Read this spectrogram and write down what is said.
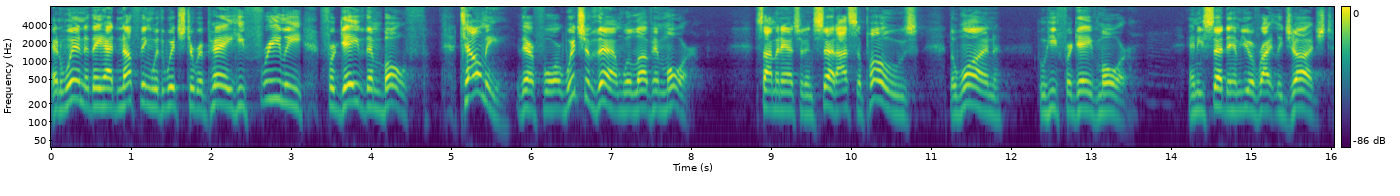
And when they had nothing with which to repay, he freely forgave them both. Tell me, therefore, which of them will love him more? Simon answered and said, I suppose the one who he forgave more. And he said to him, You have rightly judged.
